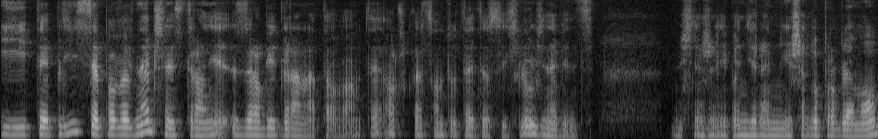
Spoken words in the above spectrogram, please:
I te plisy po wewnętrznej stronie zrobię granatową. Te oczka są tutaj dosyć luźne, więc myślę, że nie będzie najmniejszego problemu,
